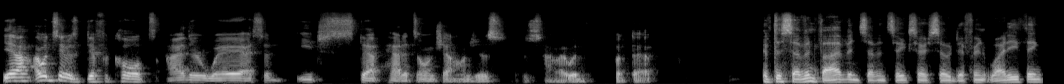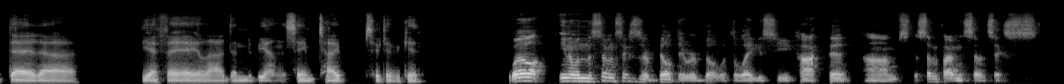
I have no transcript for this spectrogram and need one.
Yeah, I wouldn't say it was difficult either way. I said each step had its own challenges. Is how I would put that. If the seven five and seven six are so different, why do you think that? Uh the FAA allowed them to be on the same type certificate? Well, you know, when the 76s are built, they were built with the legacy cockpit. Um, so the 75 and the 76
